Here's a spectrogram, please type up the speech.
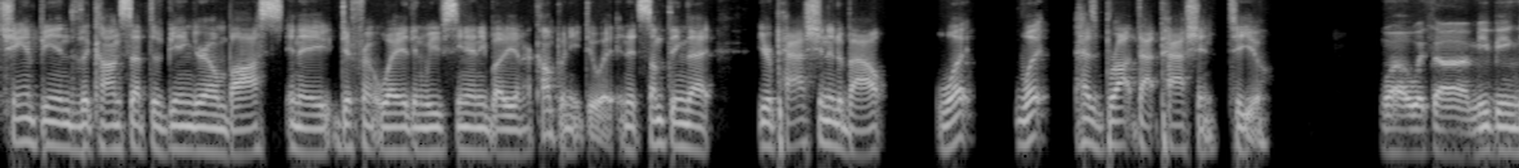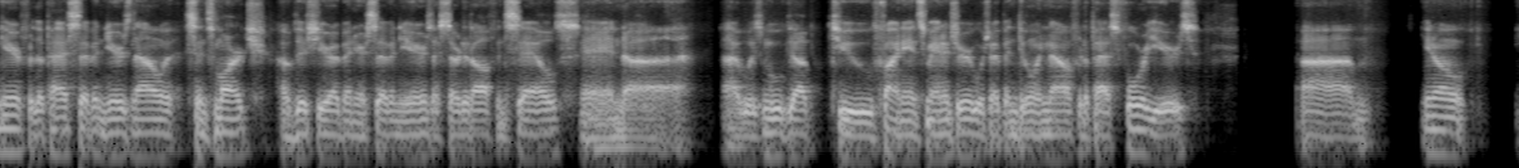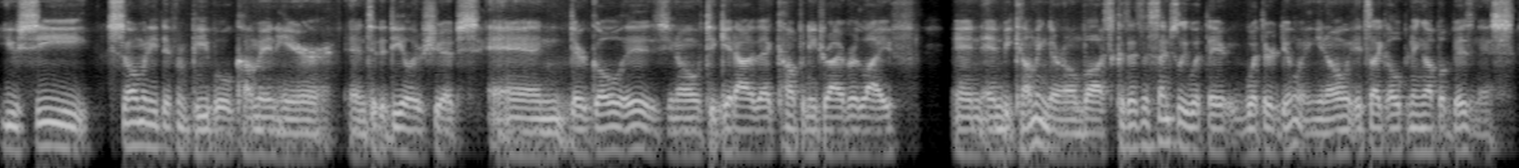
championed the concept of being your own boss in a different way than we've seen anybody in our company do it. And it's something that you're passionate about. What what has brought that passion to you? Well, with uh, me being here for the past seven years now, since March of this year, I've been here seven years. I started off in sales and uh, I was moved up to finance manager, which I've been doing now for the past four years. Um, you know, you see so many different people come in here and to the dealerships, and their goal is, you know, to get out of that company driver life and and becoming their own boss because that's essentially what they what they're doing. You know, it's like opening up a business.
